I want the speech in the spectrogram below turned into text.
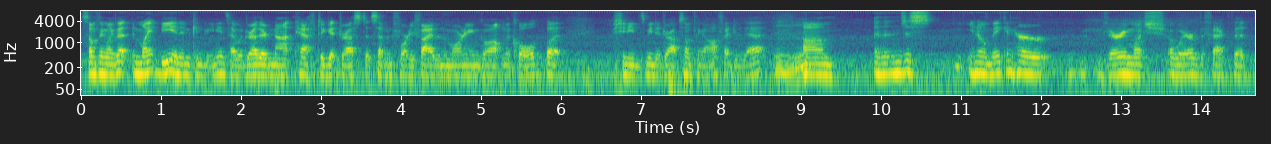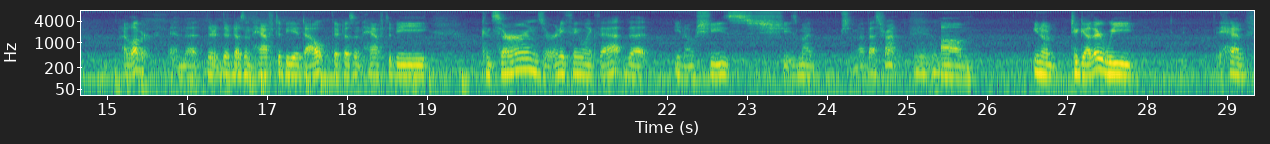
something like that. It might be an inconvenience. I would rather not have to get dressed at 7:45 in the morning and go out in the cold. But if she needs me to drop something off, I do that. Mhm. Um, and then just you know making her very much aware of the fact that I love her and that there, there doesn't have to be a doubt. There doesn't have to be concerns or anything like that. That you know she's she's my she's my best friend. Mhm. Um, you know, together we have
